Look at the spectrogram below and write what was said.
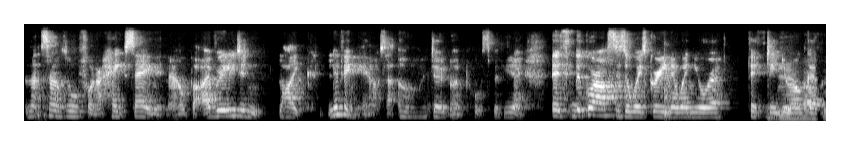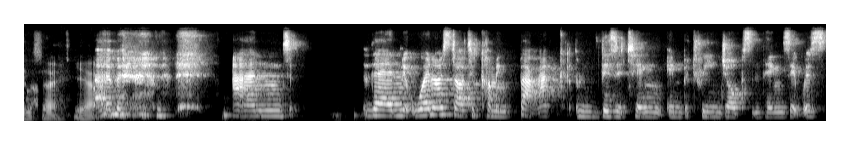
And that sounds awful, and I hate saying it now, but I really didn't like living here. I was like, oh, I don't like Portsmouth. You know, the grass is always greener when you're a 15 year old girl. I think so, yeah. Um, and then when I started coming back and visiting in between jobs and things, it was,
